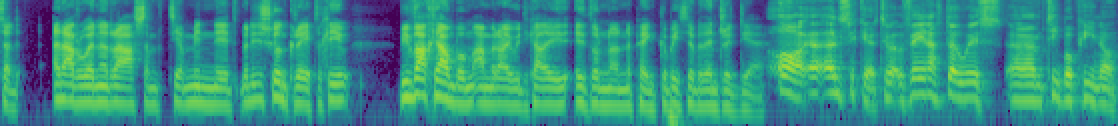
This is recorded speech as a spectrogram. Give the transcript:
tyd, yn arwen yn ras am tua munud. Mae'n disgwyl yn gret, felly fi'n fach iawn bod am y rai wedi cael ei ddwrno yn y pink, gobeithio byddai'n dridiau. O, yn sicr, fe nath dywys um, Tibo Pino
